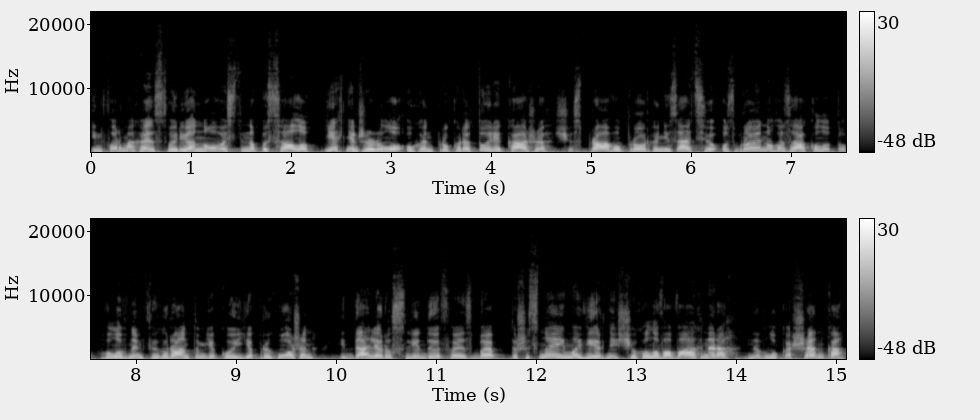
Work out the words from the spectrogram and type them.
інформагентство Ріа Новості написало, їхнє джерело у генпрокуратурі каже, що справу про організацію озброєного заколоту, головним фігурантом якої є Пригожин, і далі розслідує ФСБ. Тож існує ймовірність, що голова Вагнера не в Лукашенка,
